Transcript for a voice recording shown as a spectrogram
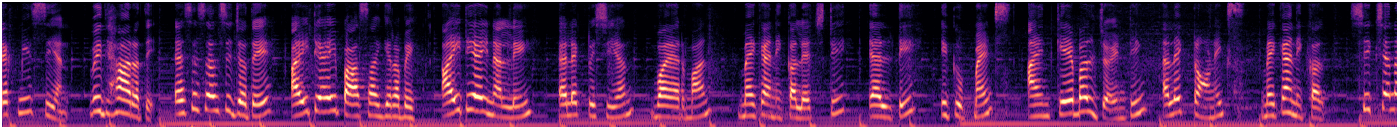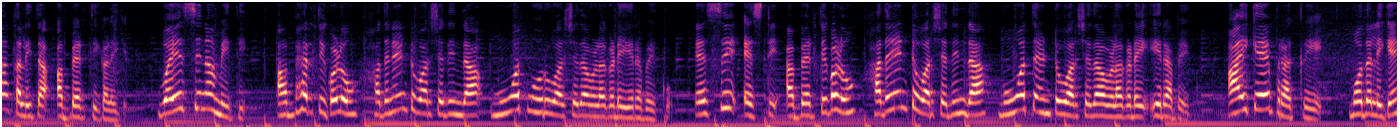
ಟೆಕ್ನಿಸಿಯನ್ ವಿದ್ಯಾರ್ಥಿ, ಎಸ್ಎಸ್ಎಲ್ಸಿ ಜೊತೆ ಐಟಿಐ ಪಾಸ್ ಆಗಿರಬೇಕು ಐಟಿಐನಲ್ಲಿ electrician, wireman, mechanical H T L T equipments and cable jointing electronics mechanical ಶಿಕ್ಷಣ ಕಲಿತ ಅಭ್ಯರ್ಥಿಗಳಿಗೆ. ವಯಸ್ಸಿನ ಮಿತಿ. ಅಭ್ಯರ್ಥಿಗಳು ಹದಿನೆಂಟು ವರ್ಷದಿಂದ ಮೂವತ್ತ್ಮೂರು ವರ್ಷದ ಒಳಗಡೆ ಇರಬೇಕು. ಎಸ್ಸಿ, ಎಸ್ಟಿ ಅಭ್ಯರ್ಥಿಗಳು ಹದಿನೆಂಟು ವರ್ಷದಿಂದ ಮೂವತ್ತೆಂಟು ವರ್ಷದ ಒಳಗಡೆ ಇರಬೇಕು. ಆಯ್ಕೆ ಪ್ರಕ್ರಿಯೆ. ಮೊದಲಿಗೆ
